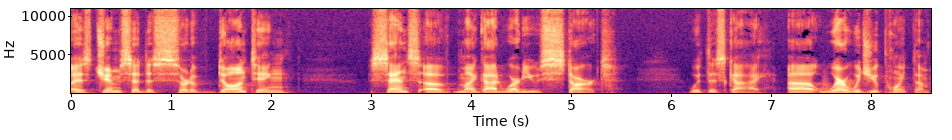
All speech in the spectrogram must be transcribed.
as Jim said, this sort of daunting sense of, my God, where do you start with this guy? Uh, where would you point them?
